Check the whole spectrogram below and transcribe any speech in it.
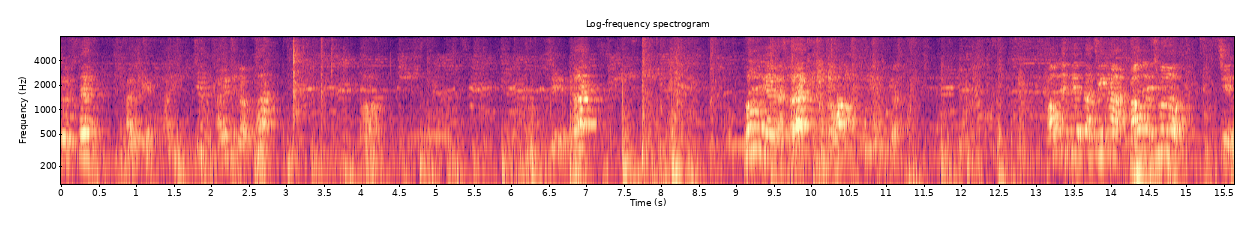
저 스텝. 가볍게. 다시. 지금 가볍게 들어. 하. 가운데 비었다, 제인아. 가운데로 집어넣어. 그렇지.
